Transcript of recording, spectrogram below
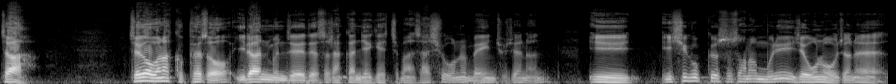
자, 제가 워낙 급해서 이란 문제에 대해서 잠깐 얘기했지만 사실 오늘 메인 주제는 이 이시국 교수 선언문이 이제 오늘 오전에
